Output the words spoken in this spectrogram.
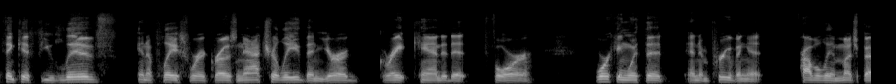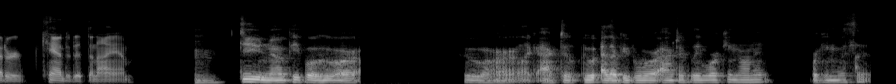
I think if you live in a place where it grows naturally, then you're a great candidate for working with it and improving it. Probably a much better candidate than I am. Mm-hmm. Do you know people who are who are like active who other people who are actively working on it, working with it?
